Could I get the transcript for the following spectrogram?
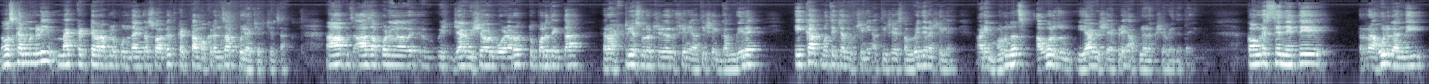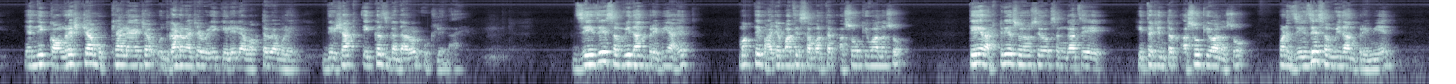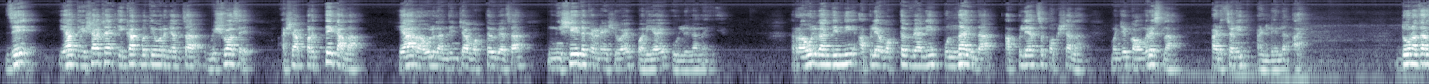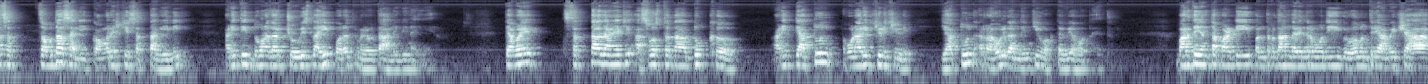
नमस्कार मंडळी मॅक कट्ट्यावर आपलं पुन्हा एकदा स्वागत. कट्टा मकरंचा खुल्या चर्चेचा. आज आज आपण वि- ज्या विषयावर बोलणार आहोत तो परत एकदा राष्ट्रीय सुरक्षेच्या दृष्टीने अतिशय गंभीर आहे एकात्मतेच्या दृष्टीने अतिशय संवेदनशील आहे आणि म्हणूनच आवर्जून या विषयाकडे आपलं लक्ष वेधत आहे. काँग्रेसचे नेते राहुल गांधी यांनी काँग्रेसच्या मुख्यालयाच्या उद्घाटनाच्या वेळी केलेल्या वक्तव्यामुळे देशात एकच गदारोळ उठलेला आहे. जे जे संविधान प्रेमी आहेत मग ते भाजपाचे समर्थक असो किंवा नसो ते राष्ट्रीय स्वयंसेवक संघाचे हितचिंतक असो किंवा नसो पण जे जे संविधान प्रेमी आहेत जे ह्या देशाच्या एकात्मतेवर ज्यांचा विश्वास आहे अशा प्रत्येकाला ह्या राहुल गांधींच्या वक्तव्याचा निषेध करण्याशिवाय पर्याय उरलेला नाही राहुल गांधींनी आपल्या वक्तव्याने पुन्हा एकदा आपल्याच पक्षाला म्हणजे काँग्रेसला अडचणीत आणलेलं आहे. दोन हजार सत चौदा साली काँग्रेसची सत्ता गेली आणि ती दोन हजार चोवीसलाही परत मिळवता आलेली नाही आहे त्यामुळे सत्ता जाण्याची अस्वस्थता दुःख आणि त्यातून होणारी चिडचिड ह्यातून राहुल गांधींची वक्तव्य होत आहेत. भारतीय जनता पार्टी पंतप्रधान नरेंद्र मोदी गृहमंत्री अमित शहा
